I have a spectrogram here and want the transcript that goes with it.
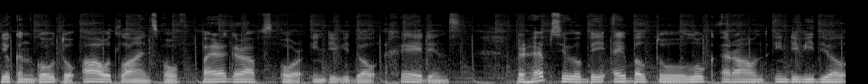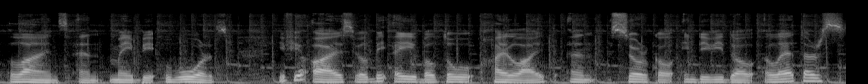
you can go to outlines of paragraphs or individual headings. Perhaps you will be able to look around individual lines and maybe words if your eyes will be able to highlight and circle individual letters,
